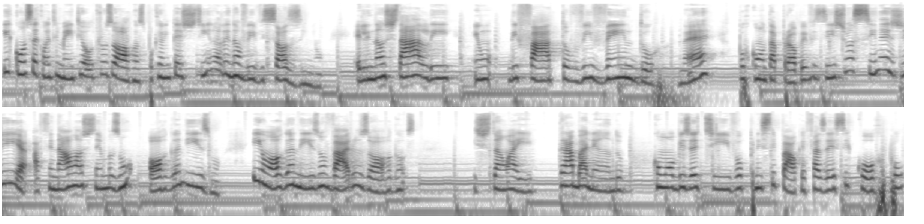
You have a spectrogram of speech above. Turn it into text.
e, consequentemente, outros órgãos, porque o intestino ele não vive sozinho, ele não está ali em, de fato vivendo, né? Por conta própria, existe uma sinergia, afinal, nós temos um organismo e um organismo, vários órgãos estão aí trabalhando com o objetivo principal, que é fazer esse corpo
